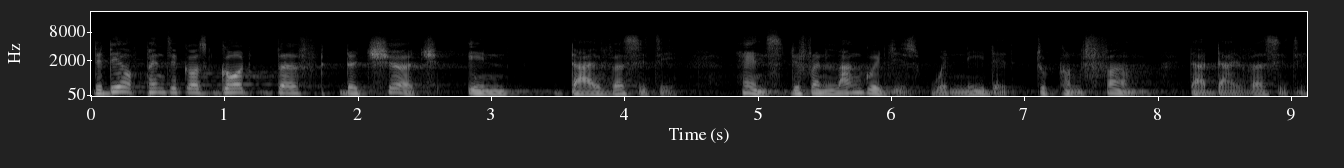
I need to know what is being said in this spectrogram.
The day of Pentecost, God birthed the church in diversity. Hence, different languages were needed to confirm that diversity.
